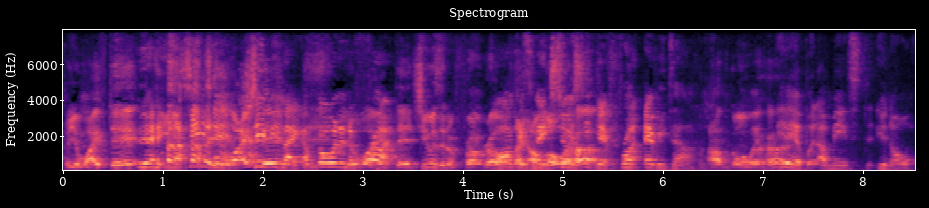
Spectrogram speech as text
But your wife did. yeah, she Your did. wife She did. be like, I'm going in the Your wife front. did. She was in the front row. I was Marcus like, I'm makes going sure with her. she get front every time. I'm going with her. Yeah, but I mean, you know,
